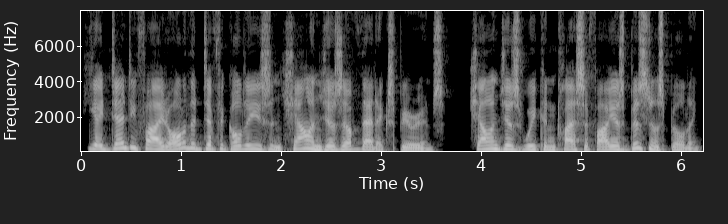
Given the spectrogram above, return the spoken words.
he identified all of the difficulties and challenges of that experience, challenges we can classify as business building,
